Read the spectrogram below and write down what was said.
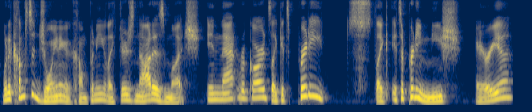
when it comes to joining a company like there's not as much in that regards. Like it's pretty like it's a pretty niche area.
